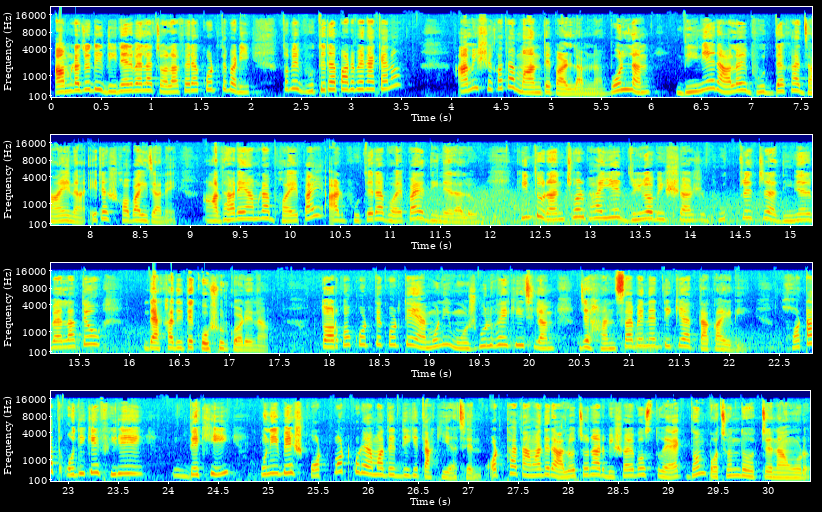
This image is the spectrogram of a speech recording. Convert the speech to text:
আমরা যদি দিনের বেলা চলাফেরা করতে পারি, তবে ভূতেরা পারবে না কেন? আমি সে কথা মানতে পারলাম না। বললাম দিনের আলোয় ভূত দেখা যায় না, এটা সবাই জানে। আধারে আমরা ভয় পাই আর ভূতেরা ভয় পায় দিনের আলো। কিন্তু রণছর ভাইয়ের দৃঢ় বিশ্বাস ভূতপ্রেতরা দিনের বেলাতেও দেখা দিতে কসুর করে না। তর্ক করতে করতে এমনই মশগুল হয়ে গিয়েছিলাম যে হানসাবেনের দিকে আর তাকাইনি। হঠাৎ ওদিকে ফিরে দেখি উনি বেশ পটপট করে আমাদের দিকে তাকিয়ে আছেন। অর্থাৎ আমাদের আলোচনার বিষয়বস্তু একদম পছন্দ হচ্ছে না ওর।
